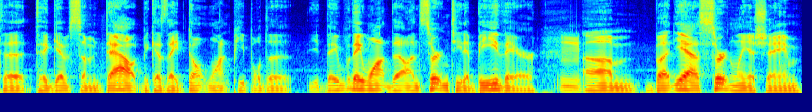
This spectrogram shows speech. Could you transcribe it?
to to give some doubt because they don't want people to they they want the uncertainty to be there. Um, but yeah, certainly a shame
